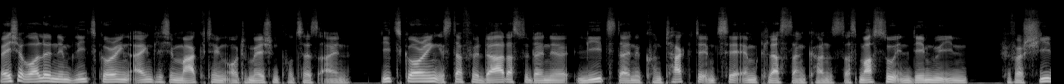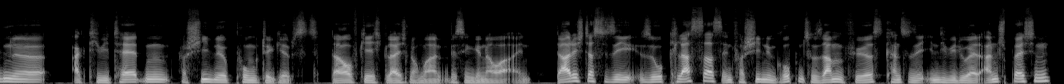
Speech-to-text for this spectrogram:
Welche Rolle nimmt Lead Scoring eigentlich im Marketing Automation Prozess ein? Lead Scoring ist dafür da, dass du deine Leads, deine Kontakte im CRM clustern kannst. Das machst du, indem du ihnen für verschiedene Aktivitäten verschiedene Punkte gibst. Darauf gehe ich gleich nochmal ein bisschen genauer ein. Dadurch, dass du sie so clusterst, in verschiedene Gruppen zusammenführst, kannst du sie individuell ansprechen.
